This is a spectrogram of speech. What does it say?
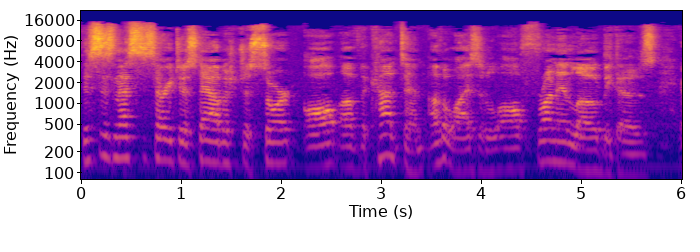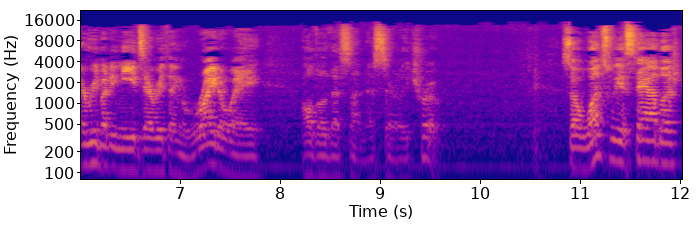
This is necessary to establish to sort all of the content, otherwise it'll all front end load because everybody needs everything right away, although that's not necessarily true. So once we established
